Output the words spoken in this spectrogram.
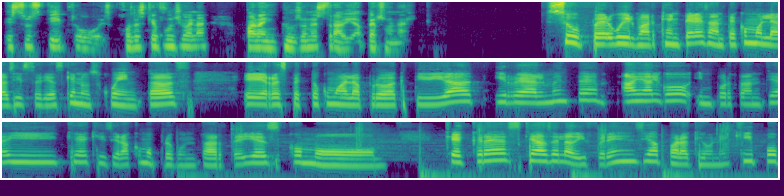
estos tips o cosas que funcionan para incluso nuestra vida personal. Súper, Wilmar, qué interesante como las historias que nos cuentas eh, respecto como a la proactividad y realmente hay algo importante ahí que quisiera como preguntarte y es como, ¿qué crees que hace la diferencia para que un equipo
